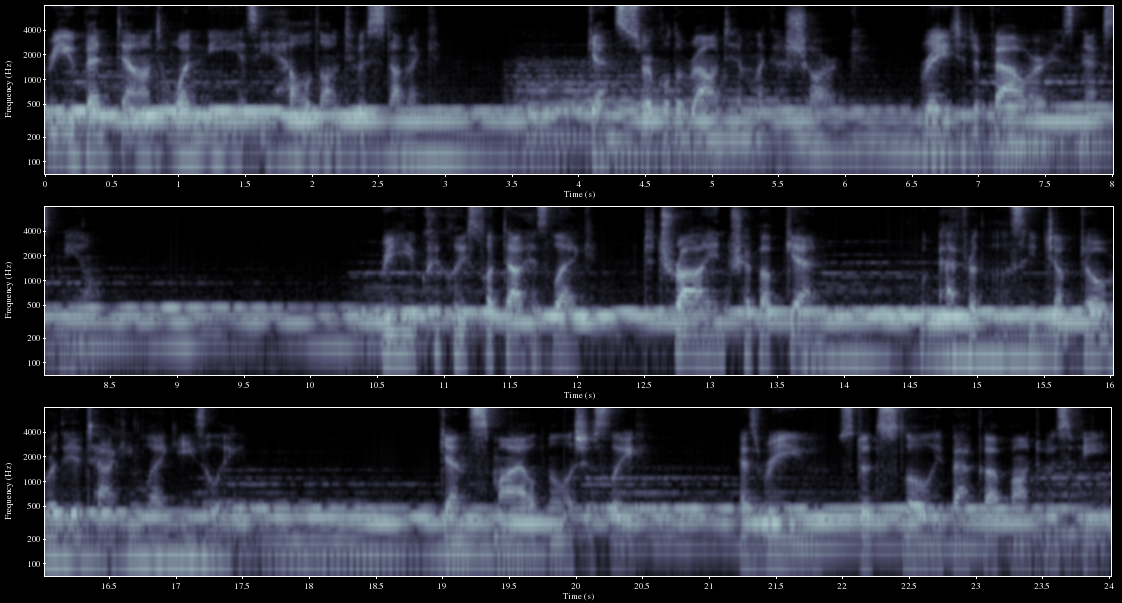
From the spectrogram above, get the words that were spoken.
Ryu bent down onto one knee as he held onto his stomach. Gen circled around him like a shark, ready to devour his next meal. Ryu quickly slipped out his leg to try and trip up Gen, who effortlessly jumped over the attacking leg easily. Gen smiled maliciously as Ryu stood slowly back up onto his feet.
